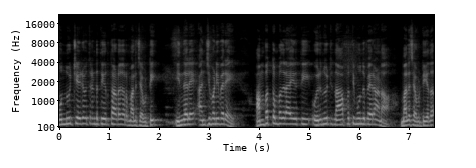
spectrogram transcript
മുന്നൂറ്റി എഴുപത്തിരണ്ട് തീർത്ഥാടകർ മല ചവിട്ടി ഇന്നലെ അഞ്ച് മണിവരെ അമ്പത്തൊമ്പതിനായിരത്തി ഒരുന്നൂറ്റി നാൽപ്പത്തി മൂന്ന് പേരാണ് മല ചവിട്ടിയത്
